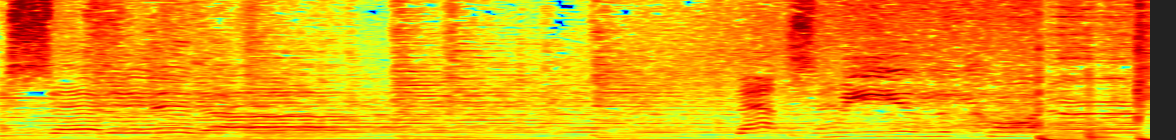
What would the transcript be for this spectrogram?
I set it up. That's me in the corner.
